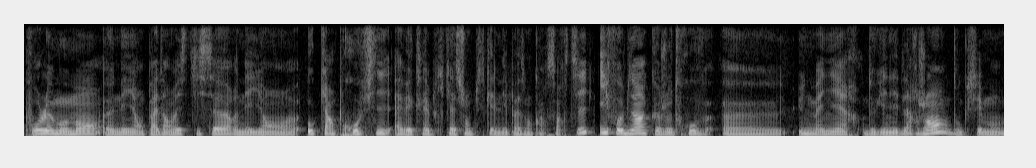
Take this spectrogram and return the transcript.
pour le moment, euh, n'ayant pas d'investisseurs, n'ayant euh, aucun profit avec l'application puisqu'elle n'est pas encore sortie, il faut bien que je trouve euh, une manière de gagner de l'argent. Donc j'ai mon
